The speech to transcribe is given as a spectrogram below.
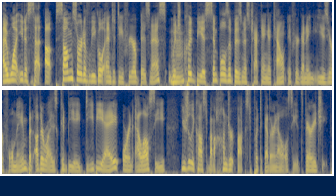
I want you to set up some sort of legal entity for your business, which mm-hmm. could be as simple as a business checking account if you're going to use your full name, but otherwise could be a DBA or an LLC. Usually cost about a hundred bucks to put together an LLC. It's very cheap.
